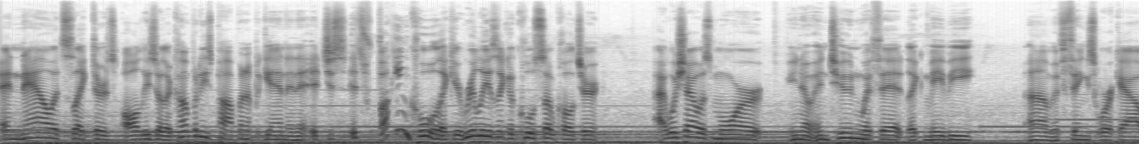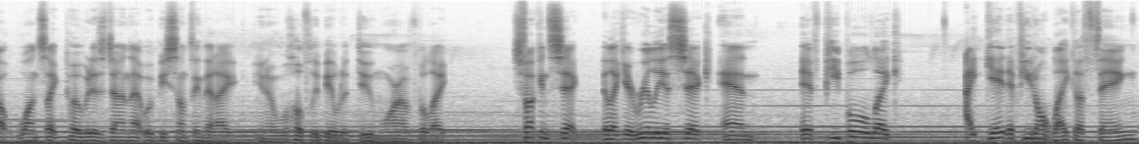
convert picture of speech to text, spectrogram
And now it's like there's all these other companies popping up again, and it, it just it's fucking cool. Like it really is like a cool subculture. I wish I was more you know in tune with it. Like maybe um, if things work out once like COVID is done, that would be something that I you know will hopefully be able to do more of. But like it's fucking sick. Like it really is sick. And if people like, I get if you don't like a thing.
